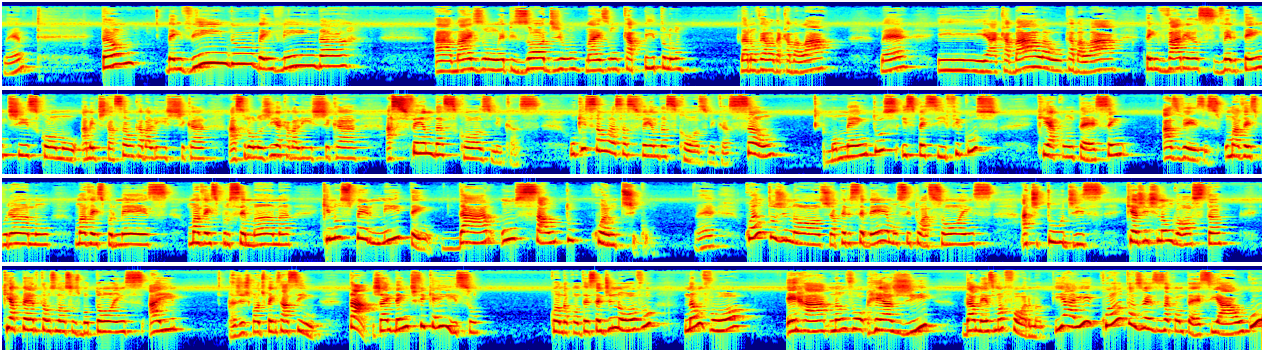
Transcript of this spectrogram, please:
né? Então, bem-vindo, bem-vinda a mais um episódio, mais um capítulo da novela da Kabbalah, né? E a Kabbalah ou Kabbalah tem várias vertentes, como a meditação cabalística, a astrologia cabalística, as fendas cósmicas. O que são essas fendas cósmicas? São momentos específicos que acontecem às vezes uma vez por ano, uma vez por mês, uma vez por semana, que nos permitem dar um salto quântico. Né? Quantos de nós já percebemos situações, atitudes que a gente não gosta, que aperta os nossos botões? Aí a gente pode pensar assim: tá, já identifiquei isso. Quando acontecer de novo, não vou errar, não vou reagir da mesma forma. E aí, quantas vezes acontece algo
